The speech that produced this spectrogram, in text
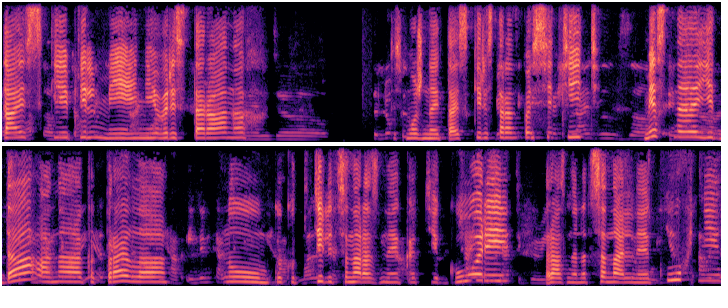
тайские пельмени в ресторанах. То есть можно и тайский ресторан посетить. Местная еда, она, как правило, ну, как вот делится на разные категории, разные национальные кухни,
